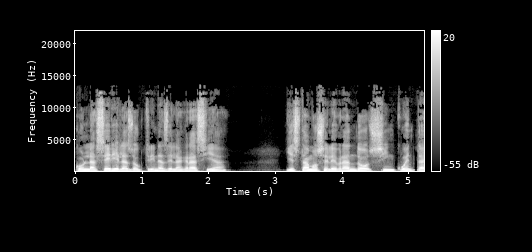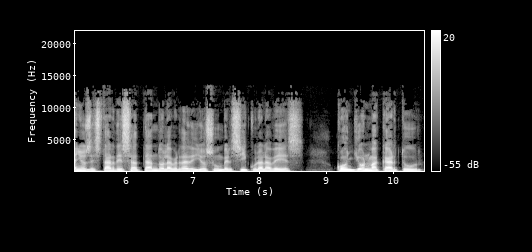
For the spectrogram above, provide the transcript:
con la serie Las Doctrinas de la Gracia, y estamos celebrando 50 años de estar desatando la verdad de Dios un versículo a la vez, con John MacArthur,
